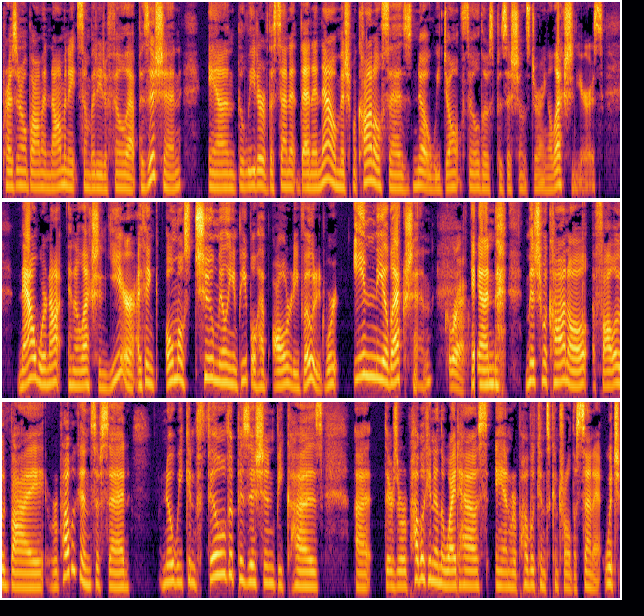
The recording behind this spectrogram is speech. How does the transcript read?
President Obama nominates somebody to fill that position. And the leader of the Senate then and now, Mitch McConnell, says, no, we don't fill those positions during election years. Now we're not in election year. I think almost 2 million people have already voted. We're in the election. Correct. And Mitch McConnell, followed by Republicans, have said, no, we can fill the position because uh, there's a Republican in the White House and Republicans control the Senate, which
